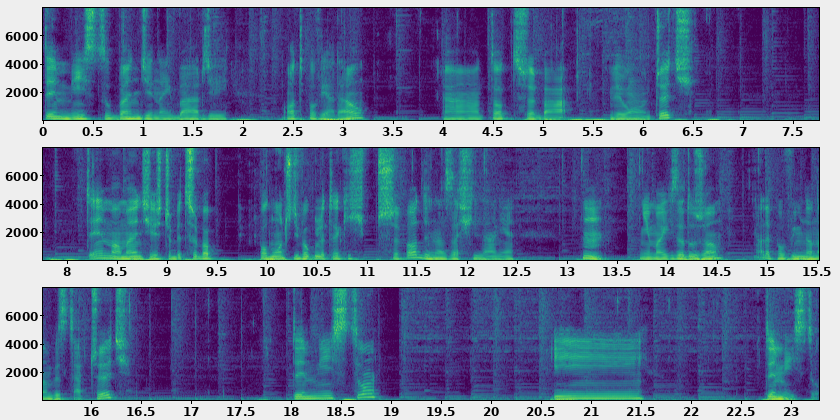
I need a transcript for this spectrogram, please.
tym miejscu będzie najbardziej odpowiadał. A to trzeba wyłączyć. W tym momencie jeszcze by trzeba podłączyć w ogóle tu jakieś przewody na zasilanie. Hmm, nie ma ich za dużo, ale powinno nam wystarczyć. W tym miejscu i w tym miejscu.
